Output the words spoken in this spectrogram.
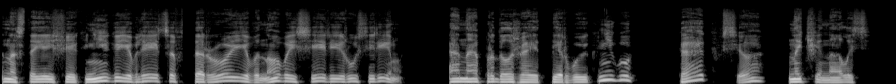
Настоящая книга является второй в новой серии «Русь и Рим». Она продолжает первую книгу «Как все начиналось».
